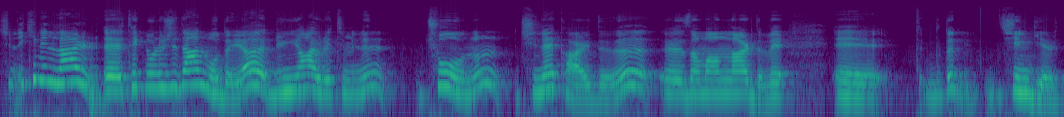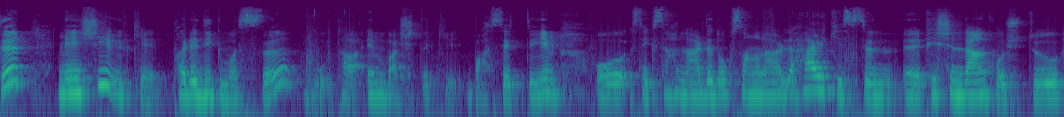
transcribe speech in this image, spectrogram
Şimdi 2000'ler e, teknolojiden modaya dünya üretiminin çoğunun Çin'e kaydığı e, zamanlardı ve burada Çin girdi. Menşe ülke paradigması bu ta en baştaki bahsettiğim o 80'lerde 90'larda herkesin e, peşinden koştuğu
